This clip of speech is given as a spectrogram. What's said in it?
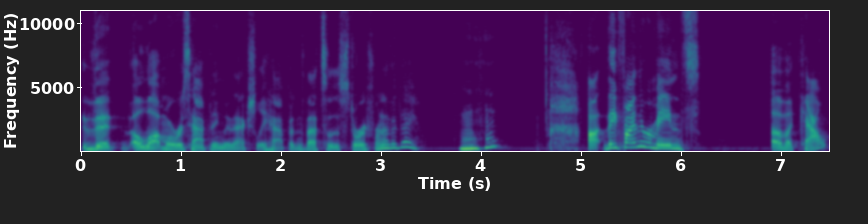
that a lot more was happening than actually happened. That's a story for another day. Mm-hmm. Uh, they find the remains of a cow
